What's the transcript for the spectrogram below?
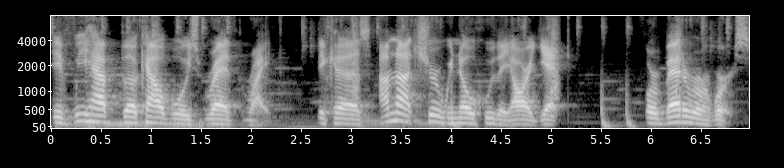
if we have the Cowboys read right, because I'm not sure we know who they are yet, for better or worse.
